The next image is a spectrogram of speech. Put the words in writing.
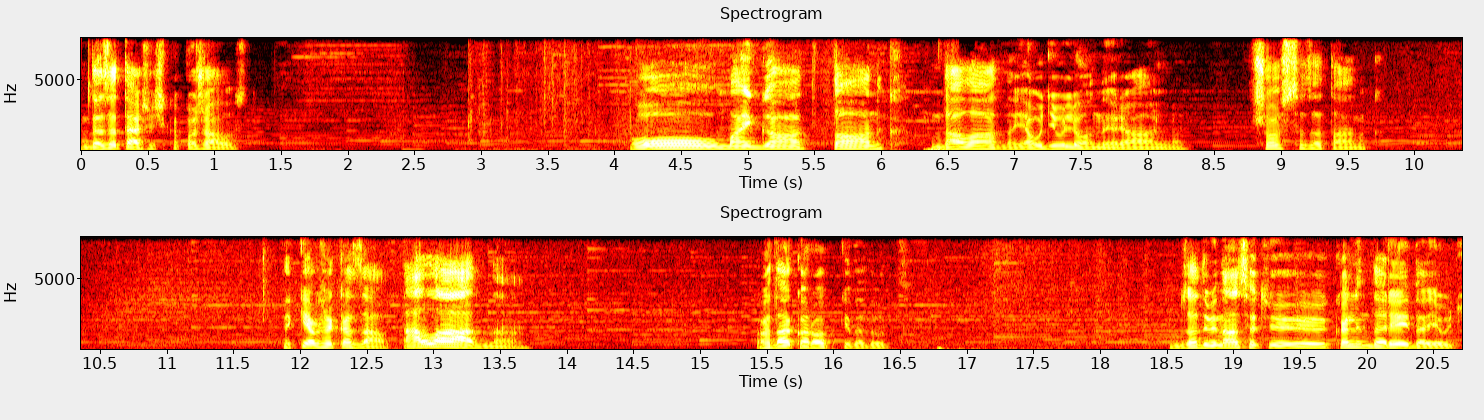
ДЗТшечка, пожалуйста. Оу май гад, танк. Да ладно, я удивленный, реально. Що ж це за танк? Так я вже казав. Та ладно. Когда коробки дадуть? За 12 е, календарей дають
